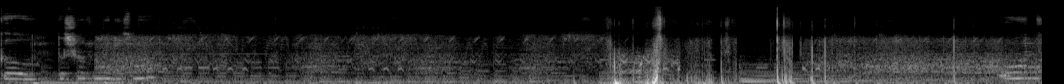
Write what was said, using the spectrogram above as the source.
Let's go. Das schaffen wir diesmal. Und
